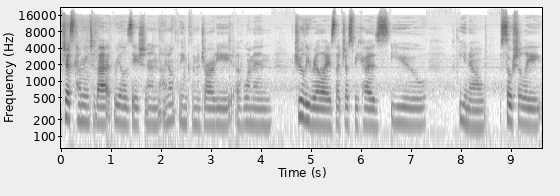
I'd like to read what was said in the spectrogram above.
just coming to that realization, I don't think the majority of women truly realize that just because you, you know, socially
